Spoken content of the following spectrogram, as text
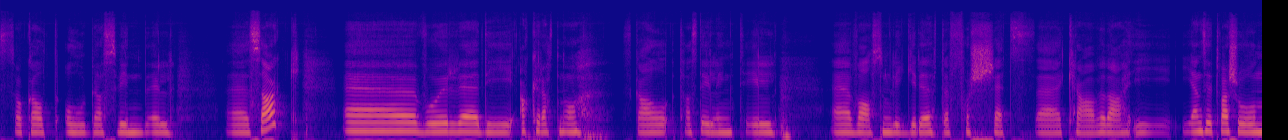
såkalt Olga-svindel-sak, uh, hvor de akkurat nå skal ta stilling til hva som ligger i dette forsettskravet i, i, en situasjon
